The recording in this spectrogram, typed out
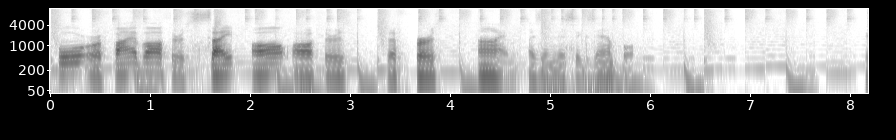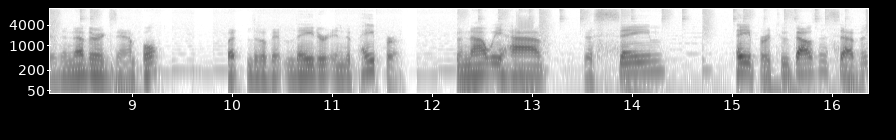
four, or five authors, cite all authors the first time, as in this example. Here's another example, but a little bit later in the paper. So now we have the same paper, 2007.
